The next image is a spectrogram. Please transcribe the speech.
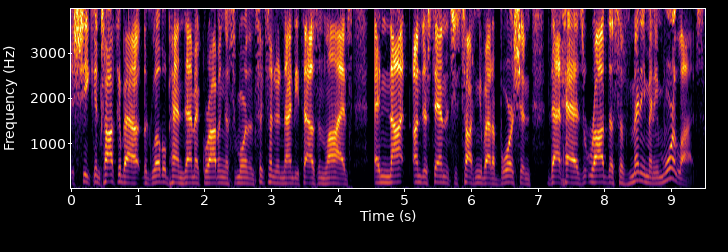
she can talk about the global pandemic robbing us more than 690,000 lives and not understand that she's talking about abortion that has robbed us of many, many more lives.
